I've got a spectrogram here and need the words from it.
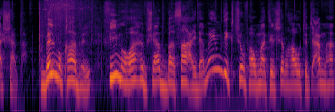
الشابة. بالمقابل في مواهب شابة صاعدة. ما يمديك تشوفها وما تنشرها وتدعمها.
